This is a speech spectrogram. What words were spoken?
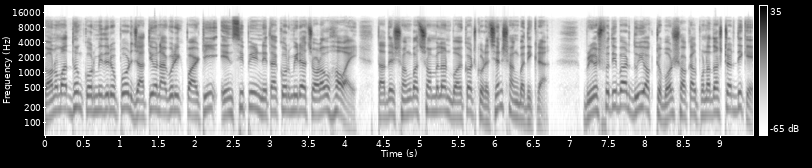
গণমাধ্যম কর্মীদের ওপর জাতীয় নাগরিক পার্টি, এনসিপির নেতাকর্মীরা চড়াও হওয়ায় তাদের সংবাদ সম্মেলন বয়কট করেছেন সাংবাদিকরা। বৃহস্পতিবার দুই অক্টোবর সকাল পোনা দশটার দিকে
